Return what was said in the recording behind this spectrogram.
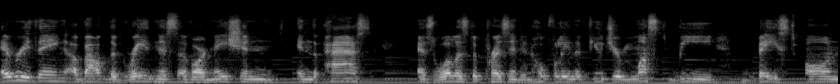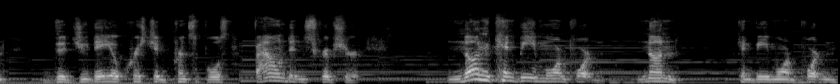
everything about the greatness of our nation in the past as well as the present and hopefully in the future must be based on the judeo-christian principles found in scripture. None can be more important. None can be more important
